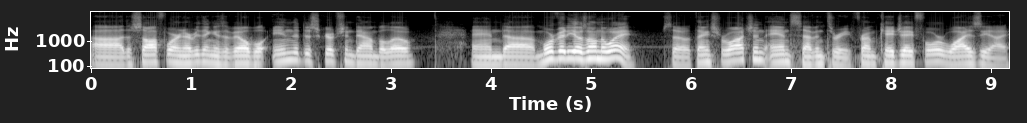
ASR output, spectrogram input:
Uh, the software and everything is available in the description down below. And uh, more videos on the way. So thanks for watching and 7-3 from KJ4YZI.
